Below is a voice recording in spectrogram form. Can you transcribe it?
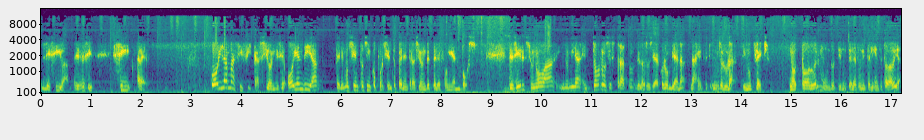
lesiva. Es decir, sí, a ver, hoy la masificación, dice, hoy en día tenemos 105% de penetración de telefonía en voz. Es decir, si uno va y uno mira en todos los estratos de la sociedad colombiana, la gente tiene un celular, tiene un flex. No todo el mundo tiene un teléfono inteligente todavía.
